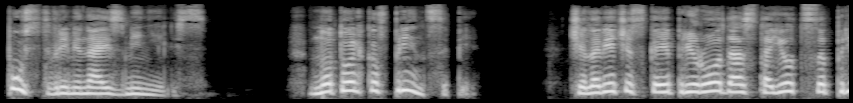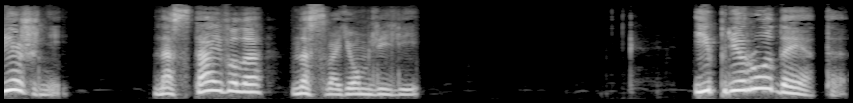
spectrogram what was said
пусть времена изменились, но только в принципе. Человеческая природа остается прежней, настаивала на своем Лили. И природа эта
